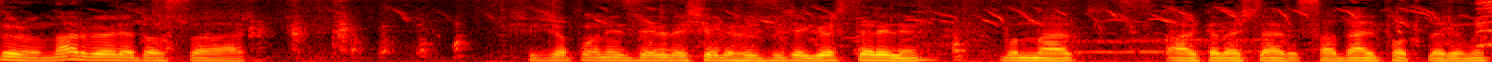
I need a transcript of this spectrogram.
Durumlar böyle dostlar. Şu Japonezleri de şöyle hızlıca gösterelim. Bunlar arkadaşlar sadel potlarımız.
